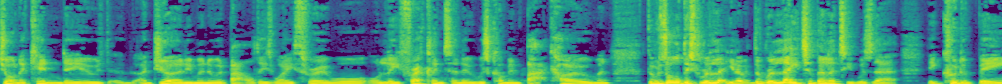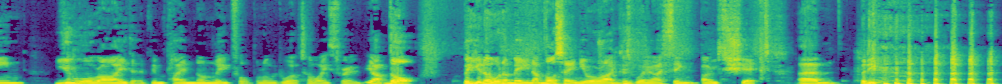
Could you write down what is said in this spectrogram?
John Akinde, who a journeyman who had battled his way through, or, or Lee Frecklington, who was coming back home, and there was all this, you know, the relatability was there. It could have been you or I that had been playing non-league football who had worked our way through. Yeah, I'm not, but you know what I mean. I'm not saying you or I because we're, I think, both shit. Um, but, it,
